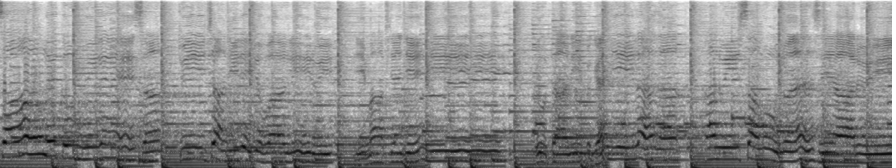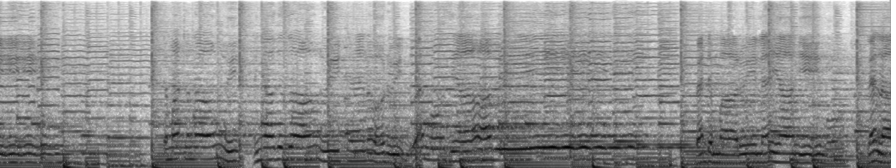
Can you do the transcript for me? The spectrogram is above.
ဆောင်းလေးကုန်းတွေလဲဆာတွေ့ ကြနေတဲ့ရွာလေးတွေဒီမှာပြန်ကျင်းနေဘုဒ္ဓနီပကံမြေလာကအာလွေစမှုလွမ်းစရာတွေဓမ္မတနောင်းတွေအညာကစားတွေထန်တော်တွေလွမ်းမောကြပေဗန္တမာတွေလမ်းရမြေမူလမ်းလာ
